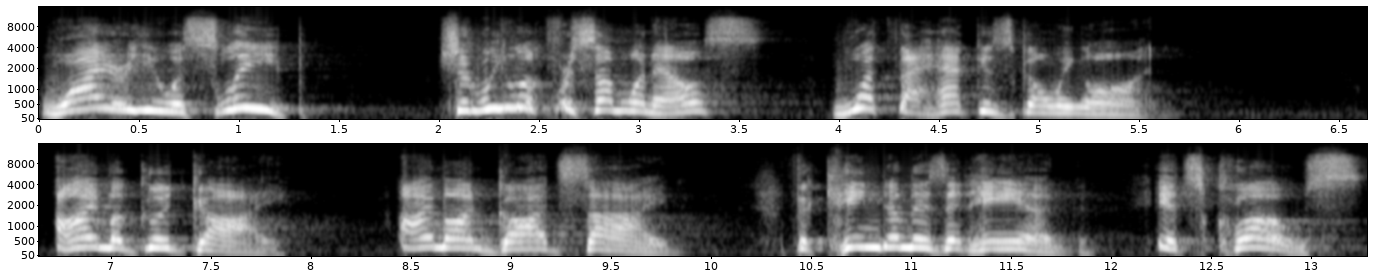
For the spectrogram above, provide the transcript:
Why are you asleep? Should we look for someone else? What the heck is going on? I'm a good guy. I'm on God's side. The kingdom is at hand, it's close.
